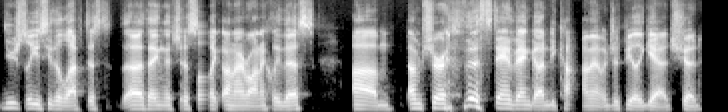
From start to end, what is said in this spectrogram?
usually you see the leftist uh, thing that's just like unironically this. Um, I'm sure the Stan Van Gundy comment would just be like, yeah, it should.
